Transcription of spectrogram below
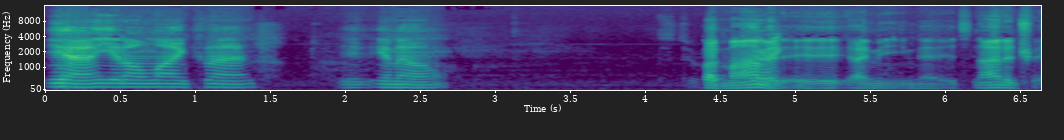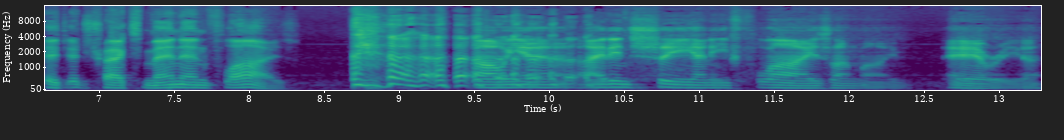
Yeah, you don't like that, you, you know. But mom, it, it, I mean, it's not. Att- it attracts men and flies. oh yeah, I didn't see any flies on my area.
